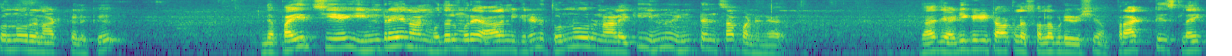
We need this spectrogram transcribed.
தொண்ணூறு நாட்களுக்கு இந்த பயிற்சியை இன்றே நான் முதல் முறை ஆரம்பிக்கிறேன்னு தொண்ணூறு நாளைக்கு இன்னும் இன்டென்ஸாக பண்ணுங்கள் அதாவது அடிக்கடி டாக்கில் சொல்லக்கூடிய விஷயம் ப்ராக்டிஸ் லைக்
